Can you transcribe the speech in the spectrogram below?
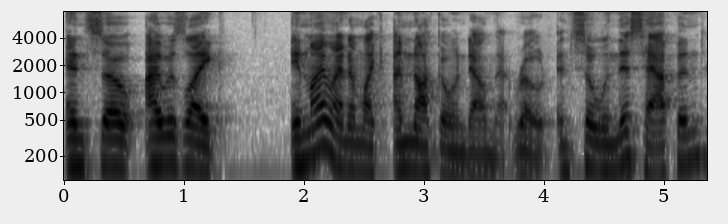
And so I was like, in my mind, I'm like, I'm not going down that road. And so when this happened,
